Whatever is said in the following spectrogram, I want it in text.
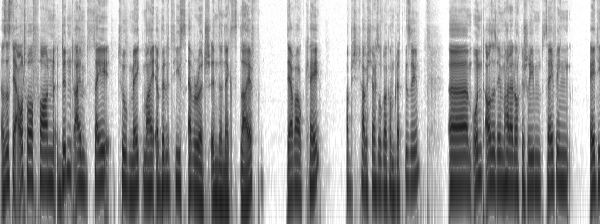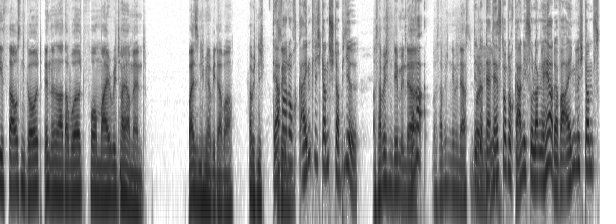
Das ist der Autor von Didn't I Say to Make My Abilities Average in the Next Life? Der war okay. Habe ich, hab ich ja sogar komplett gesehen. Ähm, und außerdem hat er noch geschrieben, Saving 80.000 Gold in another world for my retirement. Weiß ich nicht mehr, wie der war. Habe ich nicht Der gesehen. war doch eigentlich ganz stabil. Was habe ich in dem in der, Der war- was habe ich in dem in der ersten Folge der, der ist doch doch gar nicht so lange her. Der war eigentlich ganz,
